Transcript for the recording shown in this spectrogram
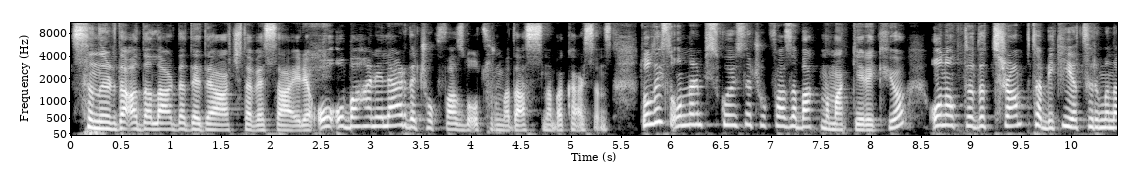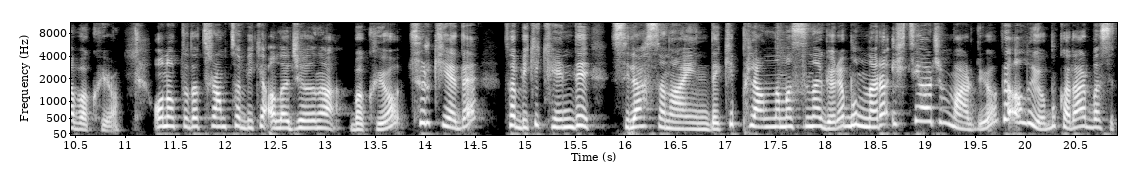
Sınırda, adalarda, Dede Ağaç'ta vesaire. O, o bahaneler de çok fazla oturmadı aslına bakarsanız. Dolayısıyla onların psikolojisine çok fazla bakmamak gerekiyor. O noktada Trump tabii ki yatırımına bakıyor. O noktada Trump tabii ki alacağına bakıyor. Türkiye'de tabii ki kendi silah sanayindeki planlamasına göre bunlara ihtiyacım var diyor ve alıyor. Bu kadar basit.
